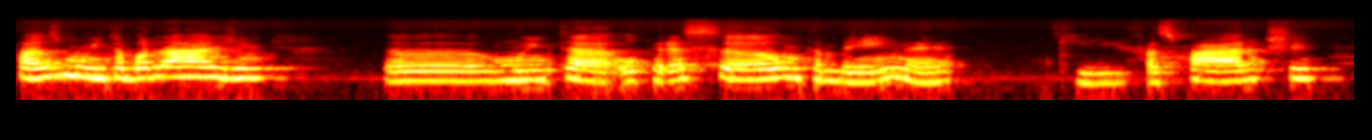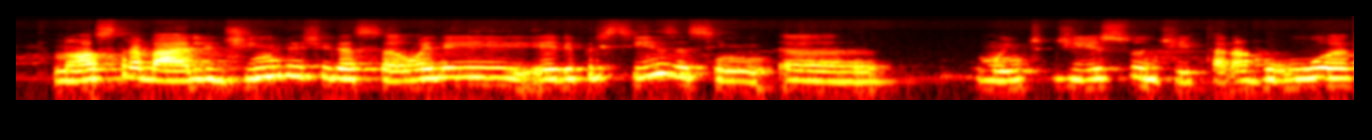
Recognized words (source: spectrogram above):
faz muita abordagem, muita operação também, né? Que faz parte. Nosso trabalho de investigação, ele, ele precisa, assim, muito disso, de estar tá na rua,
